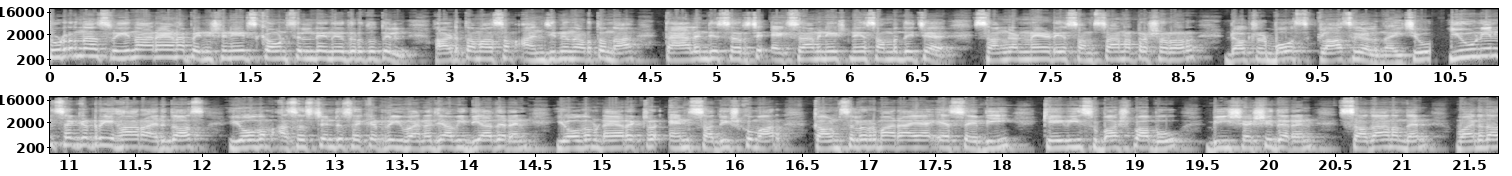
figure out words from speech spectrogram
തുടർന്ന് ശ്രീനാരായണ പെൻഷനേഴ്സ് കൗൺസിലിന്റെ നേതൃത്വത്തിൽ അടുത്ത മാസം അഞ്ചിന് നടത്തുന്ന ടാലന്റ് സെർച്ച് എക്സാമിനേഷനെ സംബന്ധിച്ച് സംഘടനയുടെ സംസ്ഥാന ട്രഷറർ ഡോക്ടർ ബോസ് ക്ലാസുകൾ നയിച്ചു. യൂണിയൻ സെക്രട്ടറി ഹാർ ഹരിദാസ് യോഗം അസിസ്റ്റന്റ് സെക്രട്ടറി വനജ വിദ്യാധരൻ യോഗം ഡയറക്ടർ എൻ സതീഷ് കുമാർ കൗൺസിലർമാരായ S A B K V Subhash Babu B Sasidharan Sadanandan വനിതാ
